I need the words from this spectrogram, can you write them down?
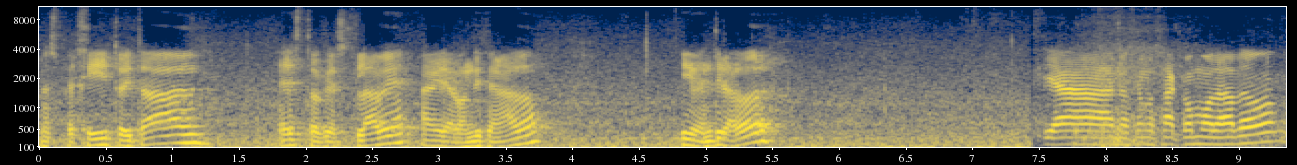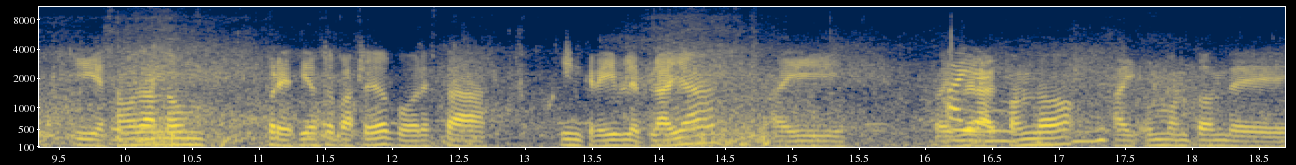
Un espejito y tal. Esto que es clave, aire acondicionado y ventilador. Ya nos hemos acomodado y estamos dando un precioso paseo por esta increíble playa. Ahí Podéis ver al fondo, hay un montón de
